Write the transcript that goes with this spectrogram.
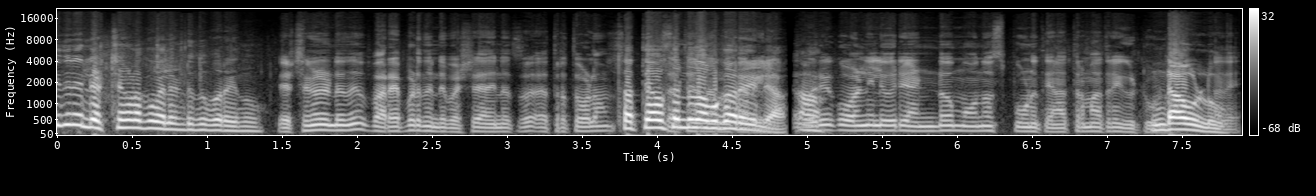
ഇതിന് ലക്ഷങ്ങളൊക്കെ വില ഉണ്ടെന്ന് പറയുന്നു. ലക്ഷങ്ങളുണ്ടെന്ന് പറയപ്പെടുന്നുണ്ട് പക്ഷേ അതിന് എത്ര- എത്രത്തോളം സത്യാവസ്ഥ നമുക്കറിയില്ല. ഒരു കോളനിയിൽ ഒരു രണ്ടോ മൂന്നോ സ്പൂൺ തേൻ അത്ര മാത്രമേ കിട്ടൂ. ഉണ്ടാവുള്ളൂ. അതെ.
